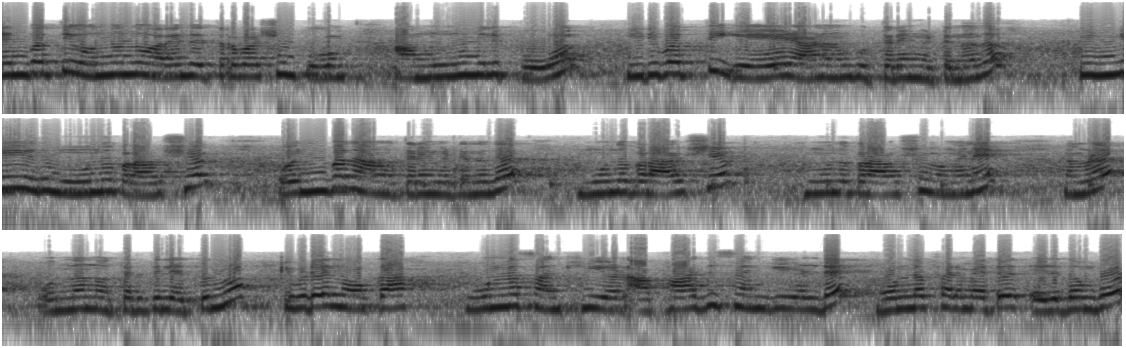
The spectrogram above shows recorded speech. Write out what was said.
എൺപത്തി ഒന്ന് എന്ന് പറയുന്നത് എത്ര വർഷം പോകും? ആ മൂന്നിൽ പോവും. ഇരുപത്തി ഏഴാണ് നമുക്ക് ഉത്തരം കിട്ടുന്നത്. പിന്നെ ഇത് മൂന്ന് പ്രാവശ്യം ഒൻപതാണ് ഉത്തരം കിട്ടുന്നത്. മൂന്ന് പ്രാവശ്യം മൂന്ന് പ്രാവശ്യം അങ്ങനെ നമ്മൾ ഒന്നെന്ന ഉത്തരത്തിൽ എത്തുന്നു ഇവിടെ നോക്കാം പൂർണസംഖ്യകൾ അഭാജ്യ സംഖ്യകളുടെ ഗുണഫലമേറ്റ് എഴുതുമ്പോൾ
